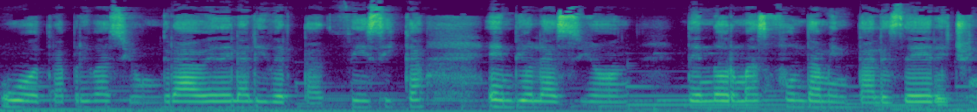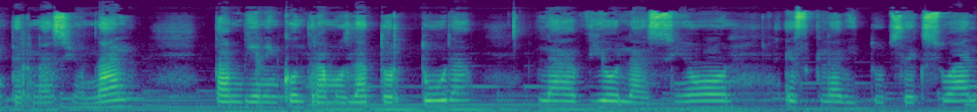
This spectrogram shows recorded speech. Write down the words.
u otra privación grave de la libertad física en violación de normas fundamentales de derecho internacional. También encontramos la tortura, la violación, esclavitud sexual,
